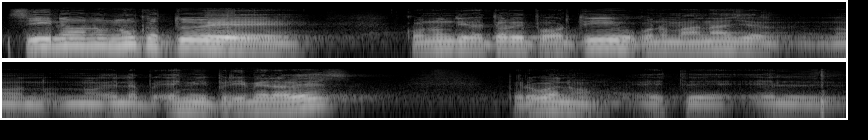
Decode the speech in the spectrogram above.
Sí, no, nunca estuve con un director deportivo, con un manager, no, es mi primera vez, pero bueno, este, el,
